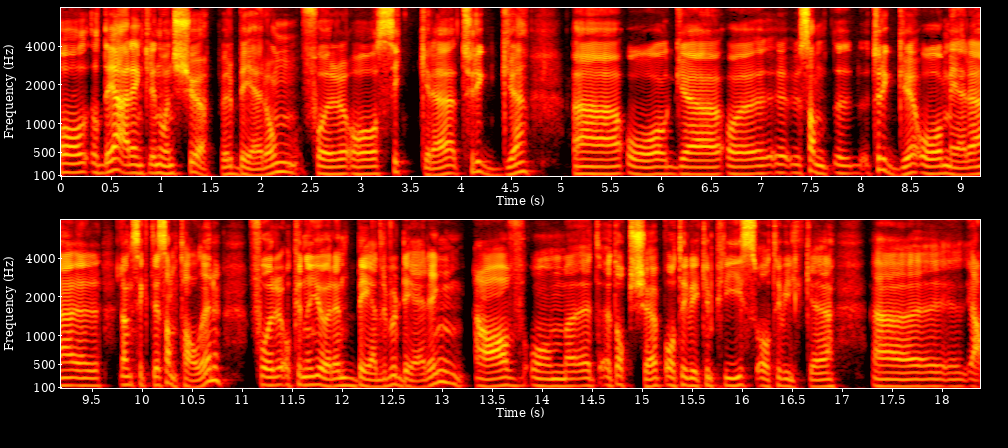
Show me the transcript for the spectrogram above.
og, og det er egentlig noe en kjøper ber om for å sikre trygge eh, og, eh, og eh, sam, eh, trygge og mer eh, langsiktige samtaler for å kunne gjøre en bedre vurdering av om et, et oppkjøp og til hvilken pris og til hvilke uh, ja,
